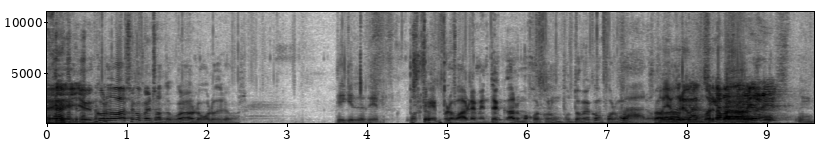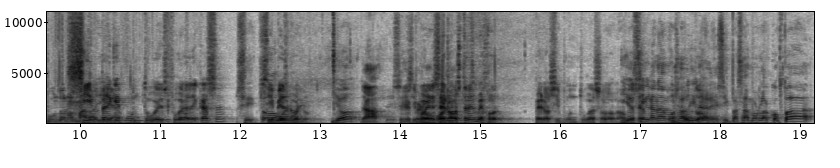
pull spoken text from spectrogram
eh, yo en Córdoba estoy compensando. Bueno, luego lo diremos. ¿Qué quieres decir? Porque probablemente a lo mejor con un punto me conformo. Claro. O sea, yo creo que en Córdoba un punto normal. Siempre que puntúes fuera de casa, siempre es bueno. Yo, si pero pueden ser los tres, mejor. Pero si puntúas solo. Yo, si ganamos a Linares y pasamos la copa,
